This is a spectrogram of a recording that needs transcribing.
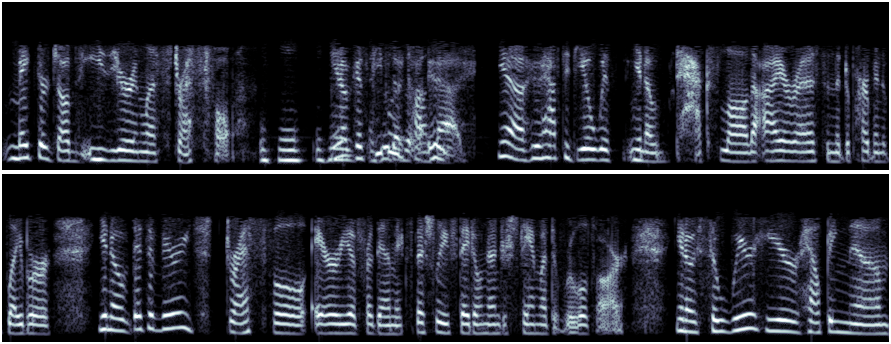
make their jobs easier and less stressful. Mm-hmm, You know, because people who who talk, who, yeah, who have to deal with, you know, tax law, the IRS and the Department of Labor, you know, that's a very stressful area for them, especially if they don't understand what the rules are. You know, so we're here helping them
